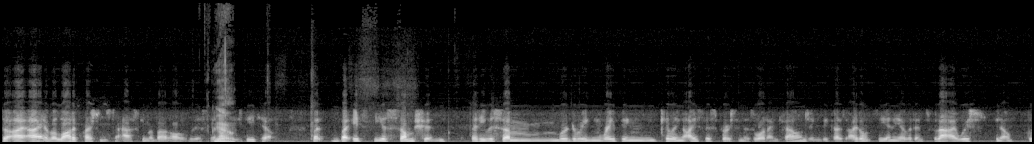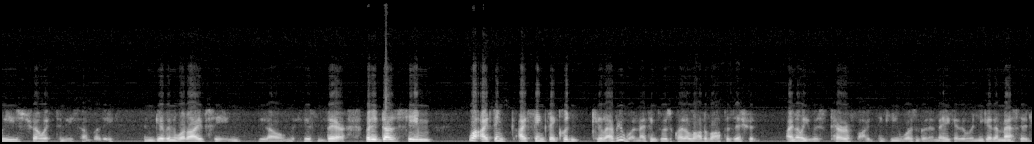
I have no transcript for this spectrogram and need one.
So I, I have a lot of questions to ask him about all of this and Yeah. all these details. But but it's the assumption that he was some murdering, raping, killing ISIS person is what I'm challenging because I don't see any evidence for that. I wish you know, please show it to me, somebody. And given what I've seen, you know, it isn't there. But it does seem. Well, I think I think they couldn't kill everyone. I think there was quite a lot of opposition. I know he was terrified, thinking he wasn't going to make it. And when you get a message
